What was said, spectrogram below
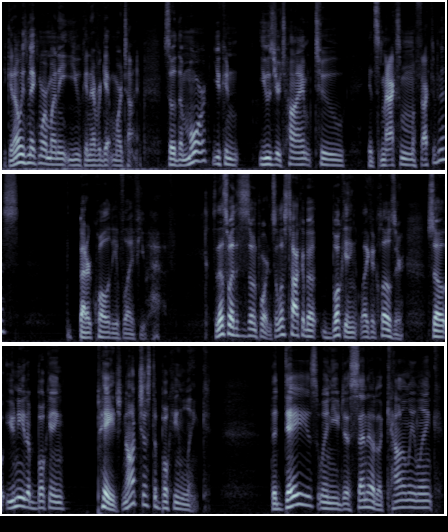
You can always make more money, you can never get more time. So the more you can use your time to its maximum effectiveness, the better quality of life you have. So that's why this is so important. So let's talk about booking like a closer. So you need a booking page, not just a booking link. The days when you just send out a Calendly link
